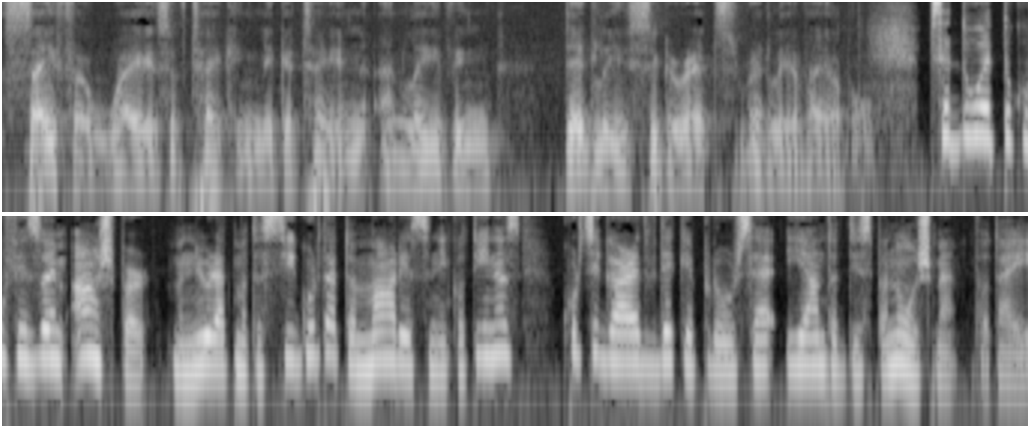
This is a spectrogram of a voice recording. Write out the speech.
safer ways of taking nicotine and leaving deadly cigarettes readily available? Pse duhet të kufizojmë ashpër mënyrat më të sigurta të marrjes së nikotinës kur cigaret vdekjeprurëse janë të disponueshme, thotë ai.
